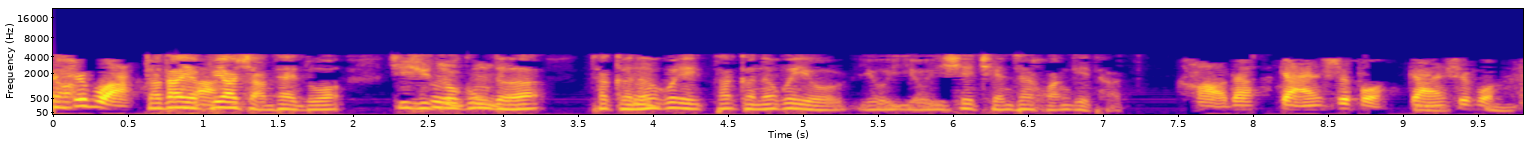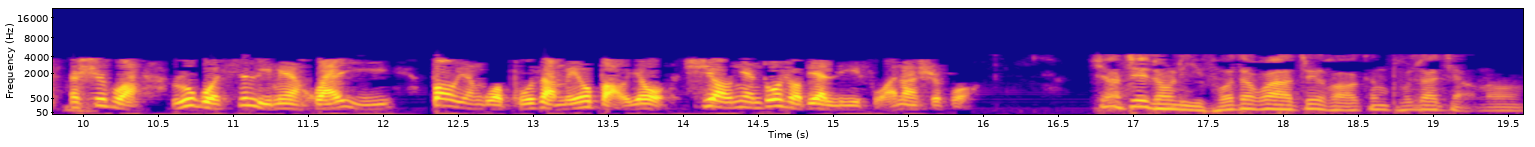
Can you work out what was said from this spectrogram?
那师傅啊，叫他也不要想太多，继续做功德。他可能会，他可能会有有有一些钱财还给他。好的，感恩师傅，感恩师傅。那师傅啊，如果心里面怀疑、抱怨过菩萨没有保佑，需要念多少遍礼佛呢？师傅？像这种礼佛的话，最好跟菩萨讲喽。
